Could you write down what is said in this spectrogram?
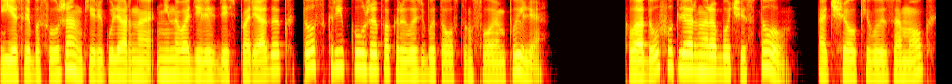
Если бы служанки регулярно не наводили здесь порядок, то скрипка уже покрылась бы толстым слоем пыли. Кладу футляр на рабочий стол, отщелкиваю замок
